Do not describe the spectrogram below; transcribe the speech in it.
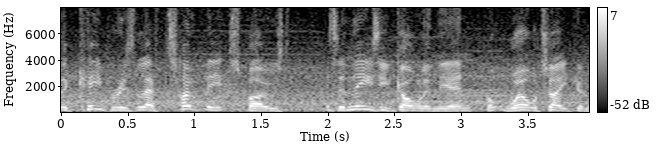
The keeper is left totally exposed. It's an easy goal in the end, but well taken.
